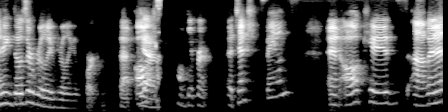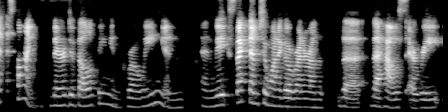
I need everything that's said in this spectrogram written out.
I think those are really, really important that all kids have different attention spans and all kids, um, and it's fine. They're developing and growing and and we expect them to want to go run around the, the, the house every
